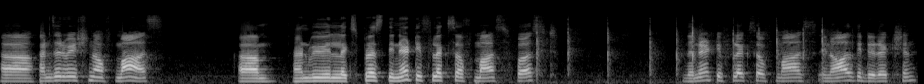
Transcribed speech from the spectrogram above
uh, conservation of mass um, and we will express the net efflux of mass first. The net efflux of mass in all the directions.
